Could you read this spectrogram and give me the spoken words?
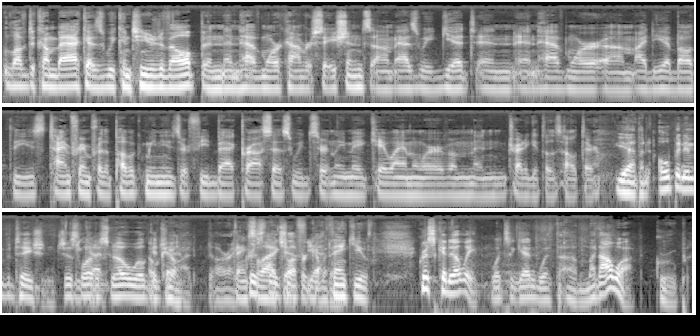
love to come back as we continue to develop and, and have more conversations um, as we get and, and have more um, idea about these time frame for the public meetings or feedback process. We'd certainly make KYM aware of them and try to get those out there. You have an open invitation. Just you let us know. We'll get okay. you on. All right. Thanks Chris, a lot, thanks Jeff. lot for yeah, coming Thank in. you. Chris Kennelly, once again with uh, Manawa Group.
